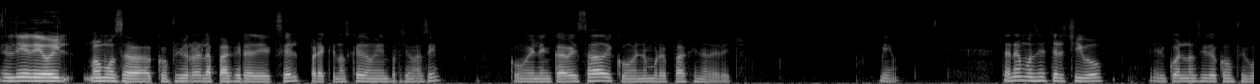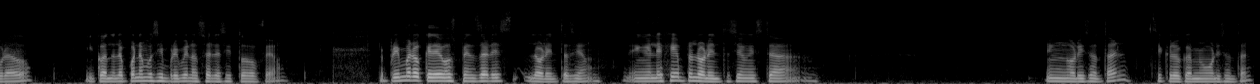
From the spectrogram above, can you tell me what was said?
El día de hoy vamos a configurar la página de Excel para que nos quede una impresión así, con el encabezado y con el número de página derecho. Bien, tenemos este archivo, el cual no ha sido configurado, y cuando le ponemos imprimir nos sale así todo feo. Lo primero que debemos pensar es la orientación. En el ejemplo la orientación está en horizontal, sí creo que en horizontal.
